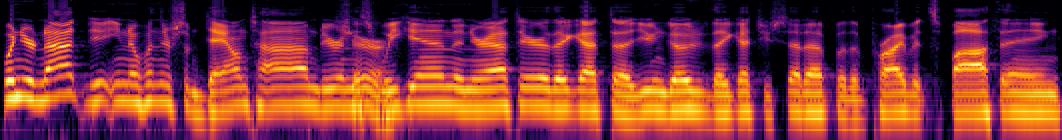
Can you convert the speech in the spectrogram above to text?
when you're not, you know, when there's some downtime during this weekend and you're out there, they got uh, you can go. They got you set up with a private spa thing,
